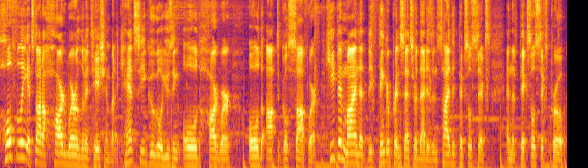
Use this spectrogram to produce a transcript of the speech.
Hopefully it's not a hardware limitation, but I can't see Google using old hardware, old optical software. Keep in mind that the fingerprint sensor that is inside the Pixel 6 and the Pixel 6 Pro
